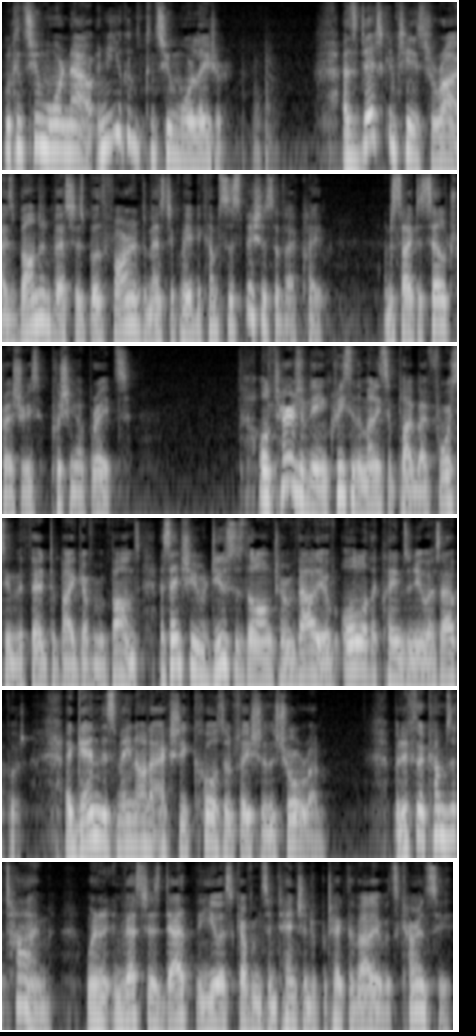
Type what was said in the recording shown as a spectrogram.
will consume more now and you can consume more later. As debt continues to rise, bond investors, both foreign and domestic, may become suspicious of that claim and decide to sell treasuries, pushing up rates. Alternatively, increasing the money supply by forcing the Fed to buy government bonds essentially reduces the long term value of all other claims in US output. Again, this may not actually cause inflation in the short run. But if there comes a time when investors doubt the US government's intention to protect the value of its currency,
